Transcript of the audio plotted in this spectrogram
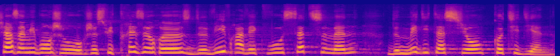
Chers amis, bonjour. Je suis très heureuse de vivre avec vous cette semaine de méditation quotidienne.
